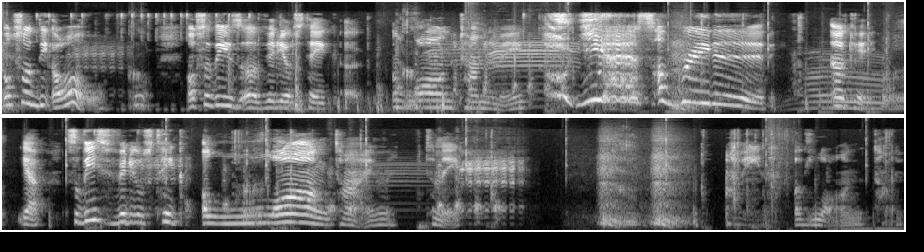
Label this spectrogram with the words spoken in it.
Also the- Oh, cool. Also these, uh, videos take uh, a long time to make. yes! Upgraded! Okay, yeah. So these videos take a long time to make. A long time.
